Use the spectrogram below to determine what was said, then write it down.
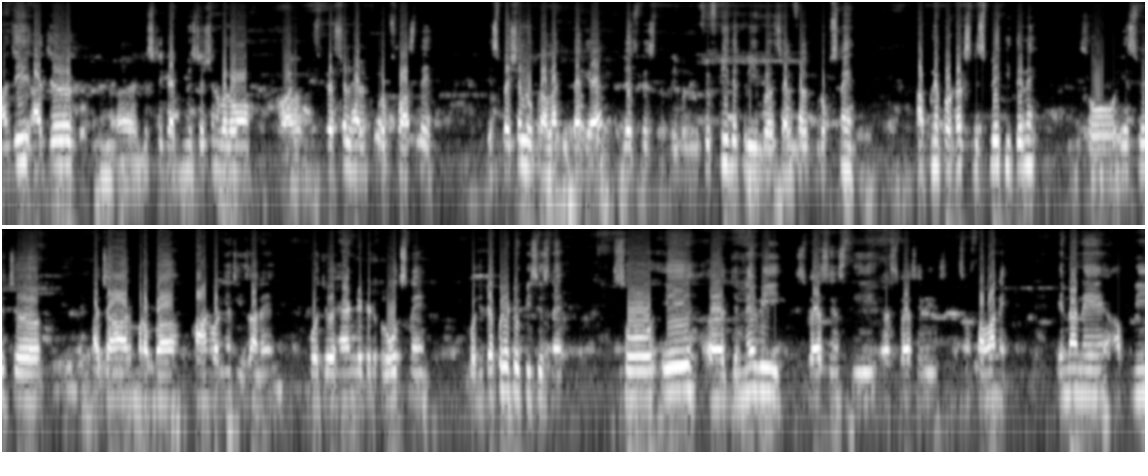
ਹਾਂਜੀ, ਅੱਜ ਡਿਸਟ੍ਰਿਕਟ ਐਡਮਿਨਿਸਟ੍ਰੇਸ਼ਨ ਵੱਲੋਂ ਸਪੈਸ਼ਲ ਹੈਲਪ ਗਰੁੱਪਸ ਵਾਸਤੇ ਇਹ ਸਪੈਸ਼ਲ ਉਪਰਾਲਾ ਕੀਤਾ ਗਿਆ ਜਿਸ ਵਿੱਚ ਤਕਰੀਬਨ 50 ਦੇ ਕਰੀਬ ਸੈਲਫ ਹੈਲਪ ਗਰੁੱਪਸ ਨੇ ਆਪਣੇ ਪ੍ਰੋਡਕਟਸ ਡਿਸਪਲੇ ਕੀਤੇ ਨੇ। ਸੋ ਇਸ ਵਿੱਚ ਅਚਾਰ, ਮੁਰੱਬਾ ਖਾਣ ਵਾਲੀਆਂ ਚੀਜ਼ਾਂ ਨੇ, ਕੁਝ ਹੈਂਡ knitted ਕਲੋਥਸ ਨੇ, ਕੁਝ ਡੈਕੋਰੇਟਿਵ ਪੀਸਿਸ ਨੇ। ਸੋ ਇਹ ਜਿੰਨੇ ਵੀ ਸਵੈ ਸੰਸਥੀ ਸਵੈ ਸੇਵੀ ਸੰਸਥਾਵਾਂ ਨੇ ਇਹਨਾਂ ਨੇ ਆਪਣੀ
